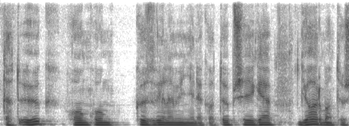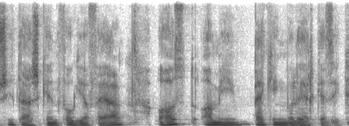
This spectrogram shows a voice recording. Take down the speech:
Tehát ők, Hongkong közvéleményének a többsége gyarmatosításként fogja fel azt, ami Pekingből érkezik.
